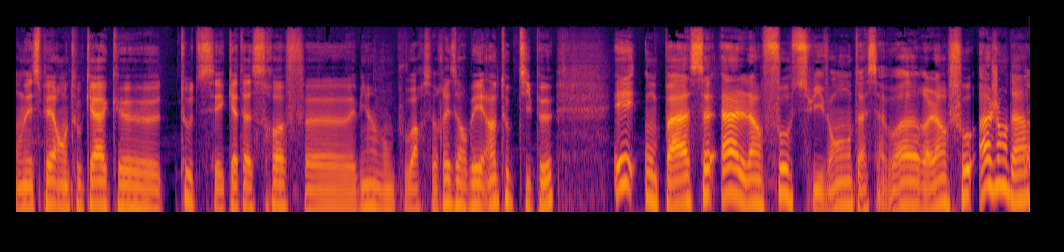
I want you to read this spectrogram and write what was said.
On espère en tout cas que toutes ces catastrophes euh, eh vont pouvoir se résorber un tout petit peu. Et on passe à l'info suivante, à savoir l'info agenda.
